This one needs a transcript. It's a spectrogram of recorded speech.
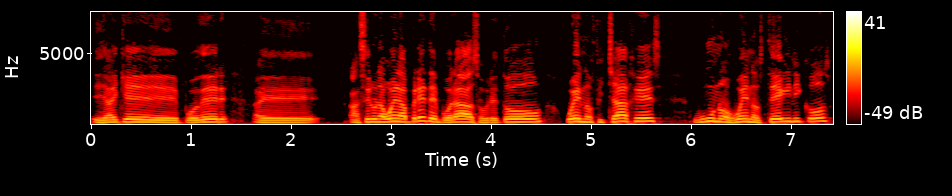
y hay que poder eh, hacer una buena pretemporada, sobre todo, buenos fichajes, unos buenos técnicos,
